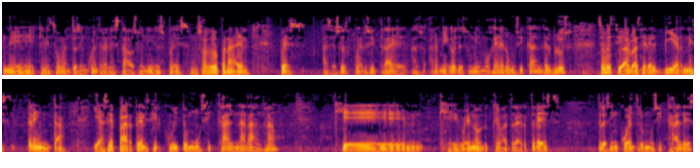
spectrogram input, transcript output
eh, que en este momento se encuentra en Estados Unidos, pues un saludo para él, pues hace su esfuerzo y trae a sus amigos de su mismo género musical, del blues. Este festival va a ser el viernes 30 y hace parte del circuito musical Naranja, que, que bueno, que va a traer tres, tres encuentros musicales,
